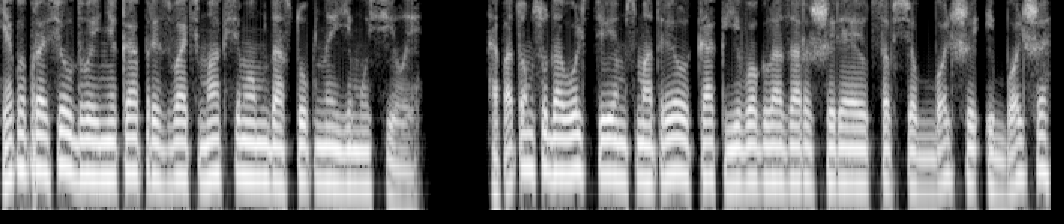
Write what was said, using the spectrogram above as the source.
Я попросил двойника призвать максимум доступной ему силы. А потом с удовольствием смотрел, как его глаза расширяются все больше и больше,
